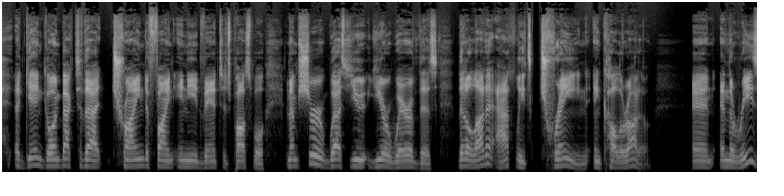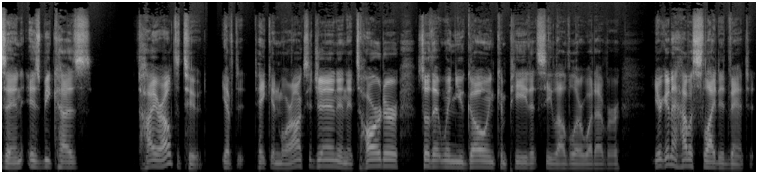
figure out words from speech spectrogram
again, going back to that, trying to find any advantage possible. And I'm sure, Wes, you, you're aware of this, that a lot of athletes train in Colorado. And, and the reason is because it's higher altitude. You have to take in more oxygen and it's harder so that when you go and compete at sea level or whatever, you're going to have a slight advantage.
